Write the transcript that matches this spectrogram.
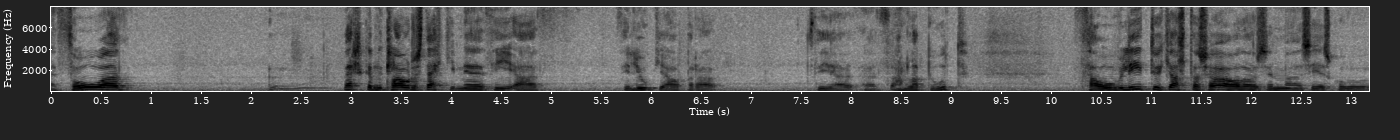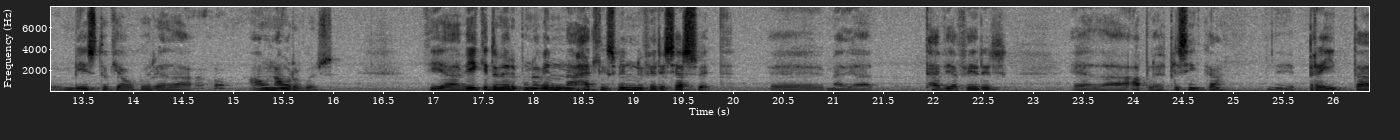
En þó að verkefni klárast ekki með því að því ljúki á bara því að, að hann lappi út þá lítu ekki alltaf á það sem að sé sko místök hjá okkur eða án árangurs því að við getum verið búin að vinna hellingsvinnu fyrir sérsveit e, með því að tefja fyrir eða afla upplýsinga, e, breyta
